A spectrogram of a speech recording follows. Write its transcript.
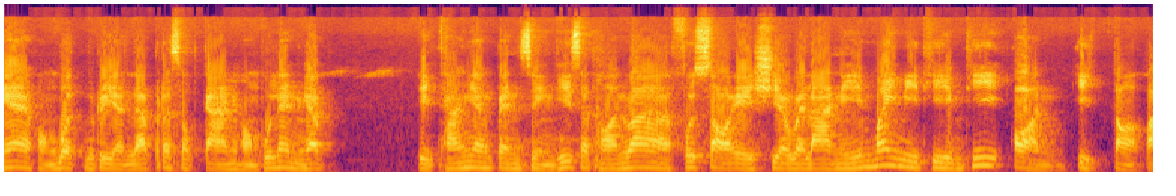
แง่ของบทเรียนและประสบการณ์ของผู้เล่นครับ อีกทั้งยังเป็นสิ่งที่สะท้อนว่าฟุตซอลเอเชียเวลานี้ไม่มีทีมที่อ่อนอีกต่อไป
